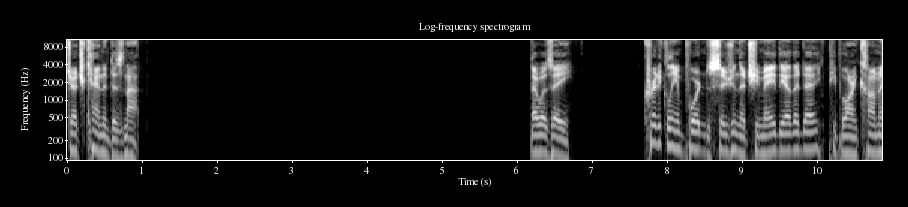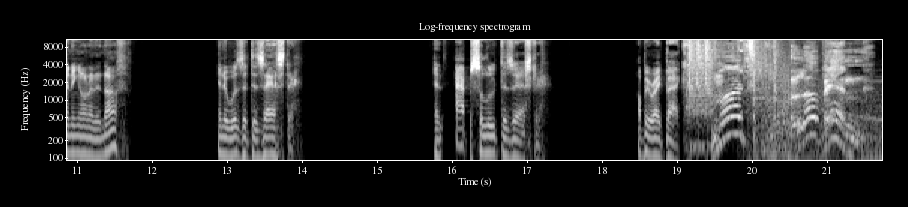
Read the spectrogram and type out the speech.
Judge Cannon does not. That was a critically important decision that she made the other day. People aren't commenting on it enough. And it was a disaster. An absolute disaster. I'll be right back. Mark Levin.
